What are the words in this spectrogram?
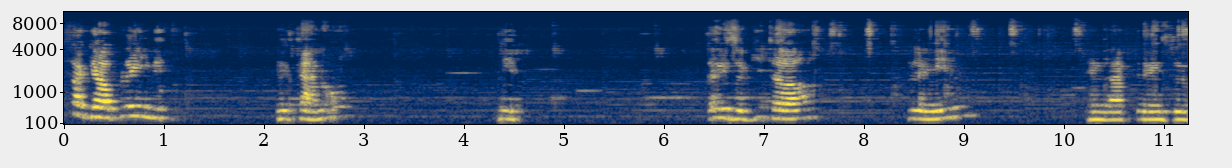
It's like they are playing in piano. There is a guitar playing and like there is a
